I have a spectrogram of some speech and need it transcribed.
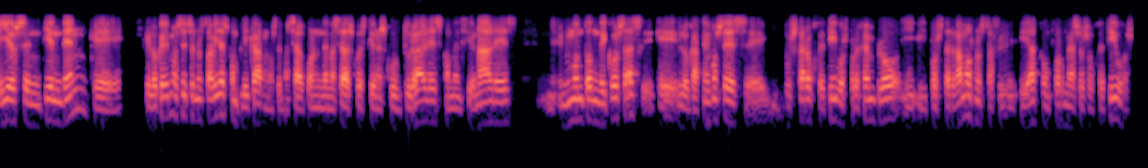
ellos entienden que, lo que hemos hecho en nuestra vida es complicarnos demasiado con demasiadas cuestiones culturales, convencionales, un montón de cosas que, lo que hacemos es eh, buscar objetivos, por ejemplo, y, postergamos nuestra felicidad conforme a esos objetivos.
